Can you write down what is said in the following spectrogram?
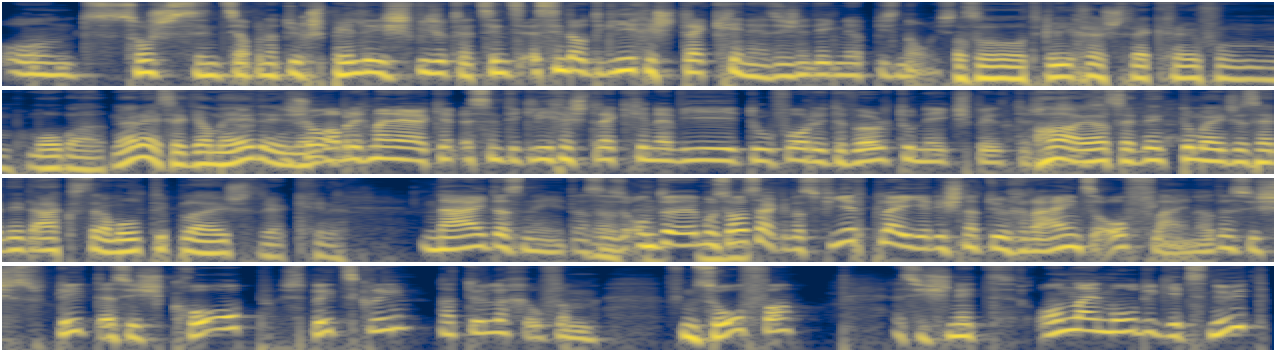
Und sonst sind sie aber natürlich spielerisch, wie schon gesagt, sind, es sind auch die gleichen Strecken, es ist nicht irgendetwas Neues. Also die gleichen Strecken vom Mobile? Nein, nein, es hat ja mehr drin. Schon, oder? aber ich meine, es sind die gleichen Strecken, wie du vorher in der World-Tournee gespielt hast. Ah, also ja, es hat nicht, du meinst, es hat nicht extra Multiplayer-Strecken? Nein, das nicht. Also, okay. Und ich äh, muss auch sagen, das Vierplayer ist natürlich reins offline. Oder? Es ist Split, es ist Coop, Splitscreen natürlich auf dem, auf dem Sofa. Es ist nicht Online-Modi, gibt es nicht.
